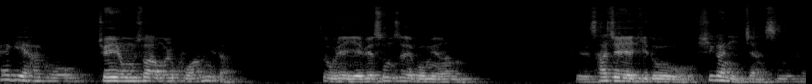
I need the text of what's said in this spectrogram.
회개하고 죄 용서함을 구합니다. 그래서 우리의 예배 순서에 보면 그 사제의 기도 시간이 있지 않습니까?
